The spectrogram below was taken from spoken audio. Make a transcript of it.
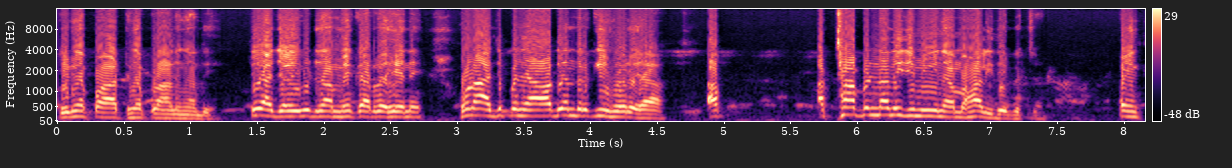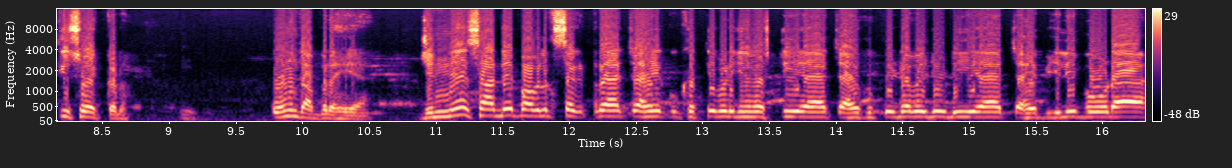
ਜਿਹੜੀਆਂ ਪਾਰਟੀਆਂ ਪੁਰਾਣੀਆਂ ਦੇ। ਤੇ ਅੱਜ ਵਾਲੇ ਵੀ ਡਰਾਮੇ ਕਰ ਰਹੇ ਨੇ। ਹੁਣ ਅੱਜ ਪੰਜਾਬ ਦੇ ਅੰਦਰ ਕੀ ਹੋ ਰਿਹਾ? ਆ ਅੱਠਾਂ ਪਿੰਡਾਂ ਦੀ ਜ਼ਮੀਨ ਆ ਮਹਾਲੀ ਦੇ ਵਿੱਚ 3500 ਏਕੜ। ਉਹਨੂੰ ਦੱਬ ਰਹੇ ਆ। ਜਿੰਨੇ ਸਾਡੇ ਪਬਲਿਕ ਸੈਕਟਰ ਹੈ ਚਾਹੇ ਕੋਈ ਖੇਤੀਬਾੜੀ ਯੂਨੀਵਰਸਿਟੀ ਹੈ ਚਾਹੇ ਕੋਈ ਪੀਡਬਲਯੂਡੀ ਹੈ ਚਾਹੇ ਬਿਜਲੀ ਬੋਰਡ ਹੈ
